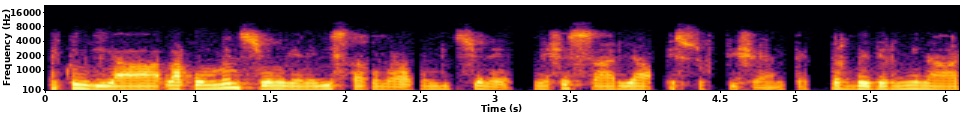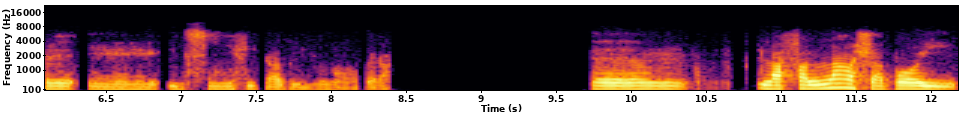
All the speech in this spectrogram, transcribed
e quindi la, la convenzione viene vista come la condizione necessaria e sufficiente per determinare eh, il significato di un'opera. Ehm, la fallacia poi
